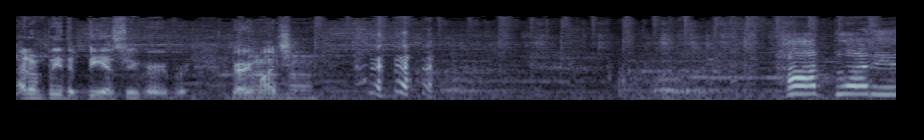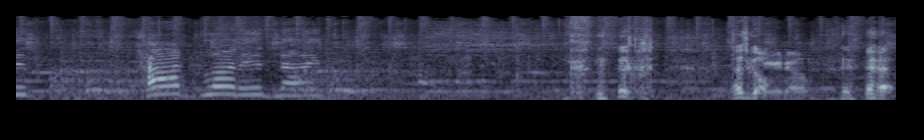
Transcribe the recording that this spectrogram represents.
I don't play the PS3 very, very much. Uh-huh. Hot blooded, hot blooded night. Let's go.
